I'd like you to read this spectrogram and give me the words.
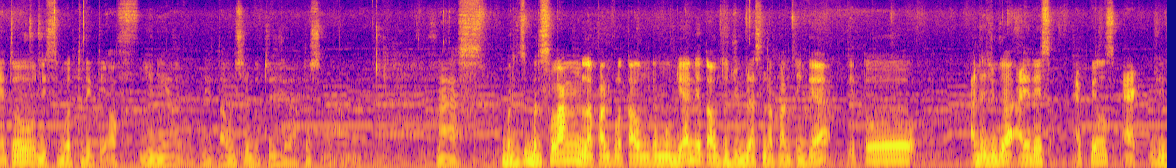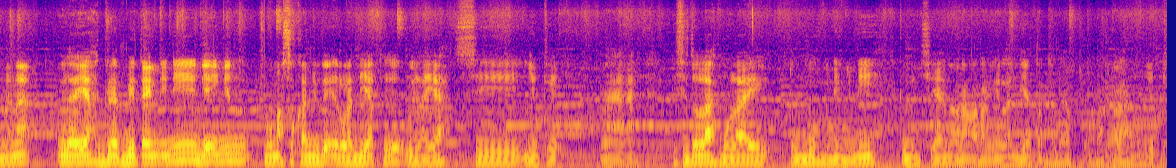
yaitu disebut Treaty of Union di tahun 1706. Nah, berselang 80 tahun kemudian di tahun 1783 itu ada juga Irish Appeals Act di mana wilayah Great Britain ini dia ingin memasukkan juga Irlandia ke wilayah si UK. Nah, di situlah mulai tumbuh benih-benih kebencian orang-orang Irlandia terhadap orang-orang UK.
